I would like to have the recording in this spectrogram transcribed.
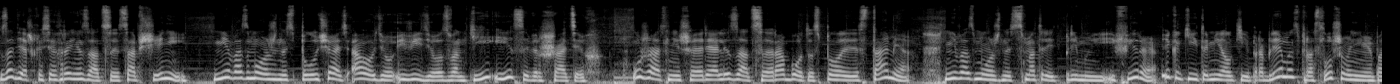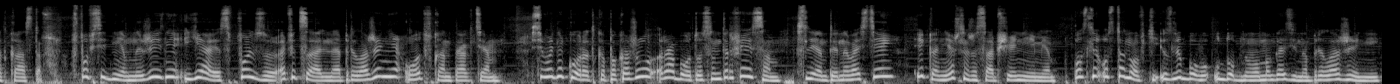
Задержка синхронизации сообщений, невозможность получать аудио и видео звонки и совершать их, ужаснейшая реализация работы с плейлистами, невозможность смотреть прямые эфиры и какие-то мелкие проблемы с прослушиваниями подкастов. В повседневном повседневной жизни я использую официальное приложение от ВКонтакте. Сегодня коротко покажу работу с интерфейсом, с лентой новостей и, конечно же, сообщениями. После установки из любого удобного магазина приложений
